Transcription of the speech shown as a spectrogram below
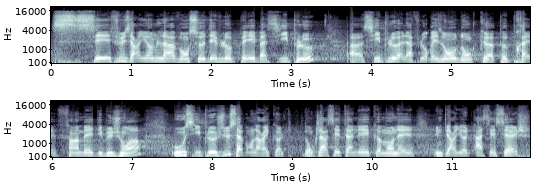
Ces fusariums-là vont se développer bah, s'il pleut. Euh, s'il pleut à la floraison, donc à peu près fin mai, début juin, ou s'il pleut juste avant la récolte. Donc là, cette année, comme on est une période assez sèche,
